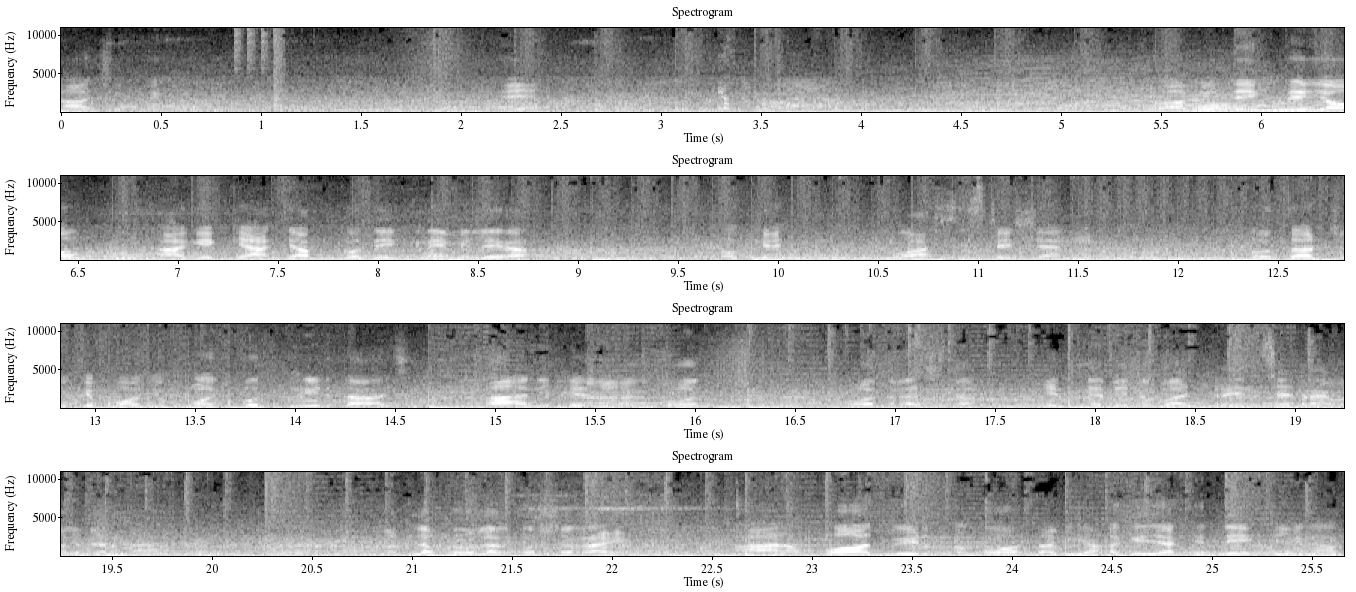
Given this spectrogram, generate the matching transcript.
आ चुके हैं। ये। तो अभी देखते जाओ आगे क्या क्या आपको देखने मिलेगा। ओके? वाशी स्टेशन उतर चुके पहुँच मज़बूत भीड़ था आज। हाँ निखिल? हाँ, बहुत बहुत रास्ता इतने दिनों बाद ट्रेन से ट्रैवल करना। मतलब रोलर कोस्टर राइड हाँ ना बहुत भीड़ था बहुत। अभी आगे जाके देख लेना आप।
